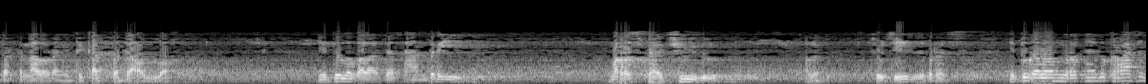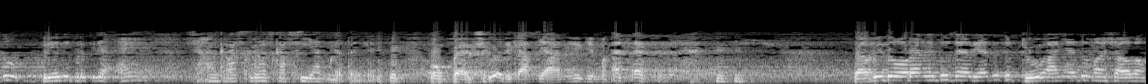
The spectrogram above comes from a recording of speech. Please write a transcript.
terkenal orang yang dekat pada Allah. Itu loh kalau ada santri meres baju itu kalau cuci itu meres itu kalau ngeresnya itu keras itu beliau ini berpikir eh jangan keras-keras kasihan katanya. Oh baju dikasihani gimana? Tapi itu orang itu saya lihat itu doanya itu masya Allah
